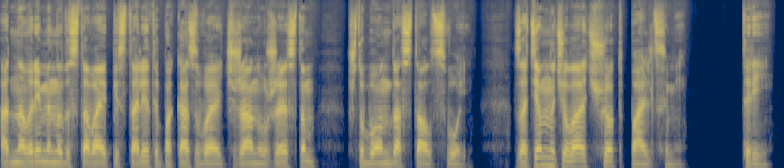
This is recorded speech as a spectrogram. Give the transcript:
одновременно доставая пистолет и показывая Чжану жестом, чтобы он достал свой. Затем начала отсчет пальцами. Три.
